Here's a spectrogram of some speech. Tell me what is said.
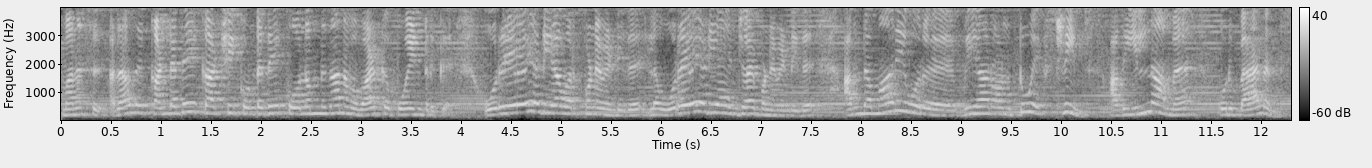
மனசு அதாவது கண்டதே காட்சி கொண்டதே கோலம்னு தான் நம்ம வாழ்க்கை போயின்னு இருக்கு ஒரே அடியாக ஒர்க் பண்ண வேண்டியது இல்லை ஒரே அடியாக என்ஜாய் பண்ண வேண்டியது. அந்த மாதிரி ஒரு we are on two extremes அது இல்லாமல் ஒரு பேலன்ஸ்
